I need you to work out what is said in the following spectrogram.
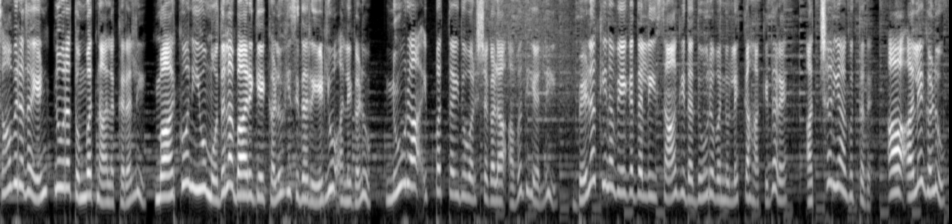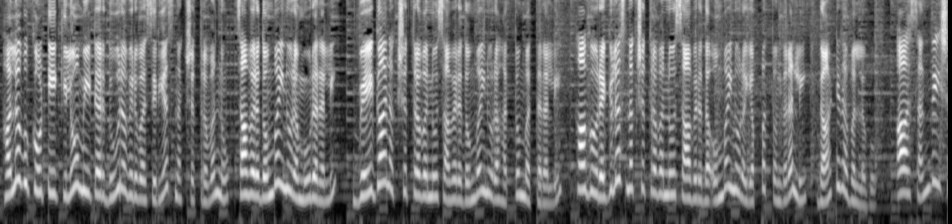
ಸಾವಿರದ ಎಂಟುನೂರ ತೊಂಬತ್ನಾಲ್ಕರಲ್ಲಿ ಮಾರ್ಕೋನಿಯು ಮೊದಲ ಬಾರಿಗೆ ಕಳುಹಿಸಿದ ರೇಡಿಯೋ ಅಲೆಗಳು ನೂರ ಇಪ್ಪತ್ತೈದು ವರ್ಷಗಳ ಅವಧಿಯಲ್ಲಿ ಬೆಳಕಿನ ವೇಗದಲ್ಲಿ ಸಾಗಿದ ದೂರವನ್ನು ಲೆಕ್ಕ ಹಾಕಿದರೆ ಅಚ್ಚರಿಯಾಗುತ್ತದೆ. ಆ ಅಲೆಗಳು ಹಲವು ಕೋಟಿ ಕಿಲೋಮೀಟರ್ ದೂರವಿರುವ ಸಿರಿಯಸ್ ನಕ್ಷತ್ರವನ್ನು ಸಾವಿರದ ಒಂಬೈನೂರ ಮೂರರಲ್ಲಿ, ವೇಗಾ ನಕ್ಷತ್ರವನ್ನು ಸಾವಿರದ ಒಂಬೈನೂರ ಹತ್ತೊಂಬತ್ತರಲ್ಲಿ ಹಾಗೂ ರೆಗ್ಯುಲಸ್ ನಕ್ಷತ್ರವನ್ನು ಸಾವಿರದ ಒಂಬೈನೂರ ಎಪ್ಪತ್ತೊಂದರಲ್ಲಿ ದಾಟಿರಬಲ್ಲವು. ಆ ಸಂದೇಶ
